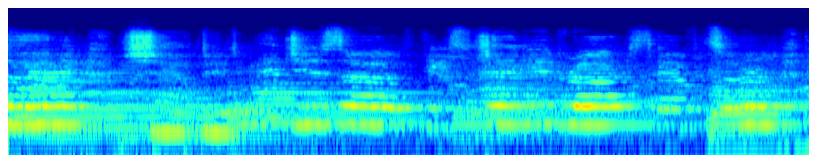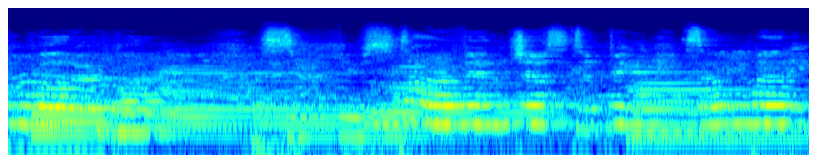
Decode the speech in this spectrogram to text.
the shattered edges of these jagged rocks have turned the water white. I see you starving just to be somebody.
